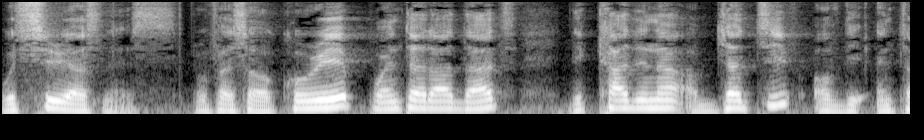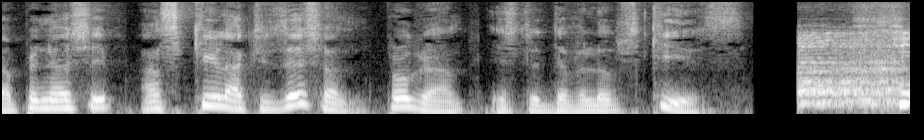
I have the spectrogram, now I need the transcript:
with seriousness. Professor Okorie pointed out that the cardinal objective of the Entrepreneurship and Skill Acquisition Program is to develop skills. To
